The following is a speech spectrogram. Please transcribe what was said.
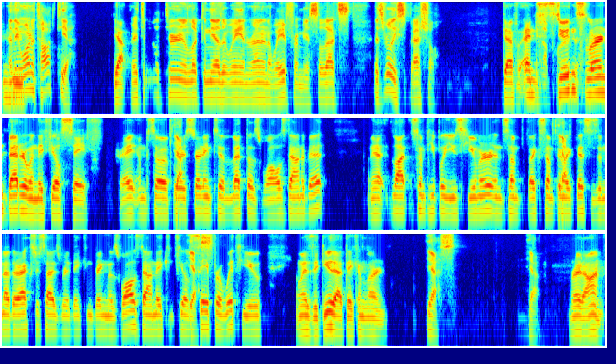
and they Mhm. want to talk to you Yeah. right they're not turning and looking the other way and running away from you so that's it's really special definitely, and students learn better when they feel safe, right? And so if Yeah. they're starting to let those walls down a bit. I mean, a lot. Some people use humor, and some like something Yeah. like this is another exercise where they can bring those walls down. They can feel Yes. safer with you, and as they do that, they can learn. yes Yeah. Right on.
